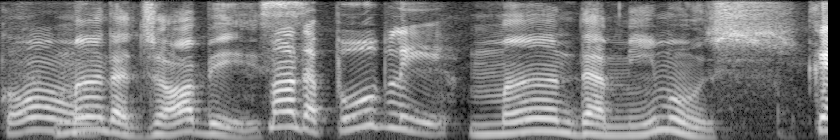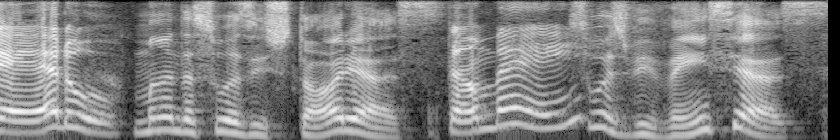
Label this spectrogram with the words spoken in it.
contatomongas.gmail.com Manda jobs. Manda publi. Manda mimos. Quero. Manda suas histórias. Também. Suas vivências.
